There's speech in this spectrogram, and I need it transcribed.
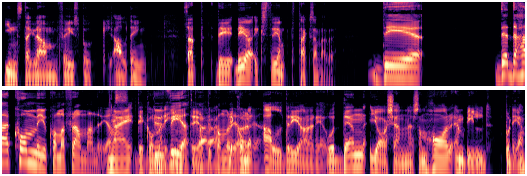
Instagram, Facebook, allting. Så att det, det är jag extremt tacksam över. Det, det, det här kommer ju komma fram, Andreas. Nej, det kommer du det inte göra. det kommer det kommer göra det. aldrig göra det. Och den jag känner som har en bild på det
